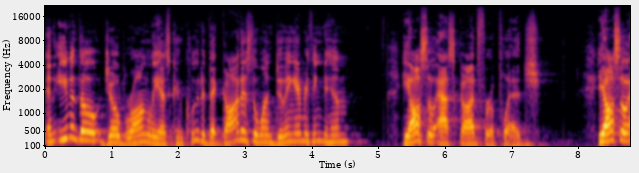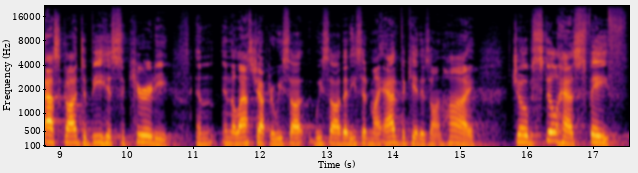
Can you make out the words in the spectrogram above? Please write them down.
And even though Job wrongly has concluded that God is the one doing everything to him, he also asked God for a pledge. He also asked God to be his security. And in the last chapter, we saw, we saw that he said, My advocate is on high. Job still has faith.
